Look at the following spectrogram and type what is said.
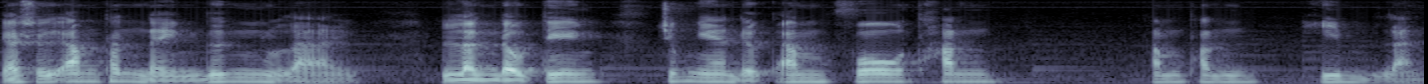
Giả sử âm thanh này ngưng lại, lần đầu tiên chúng nghe được âm vô thanh, âm thanh im lặng.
